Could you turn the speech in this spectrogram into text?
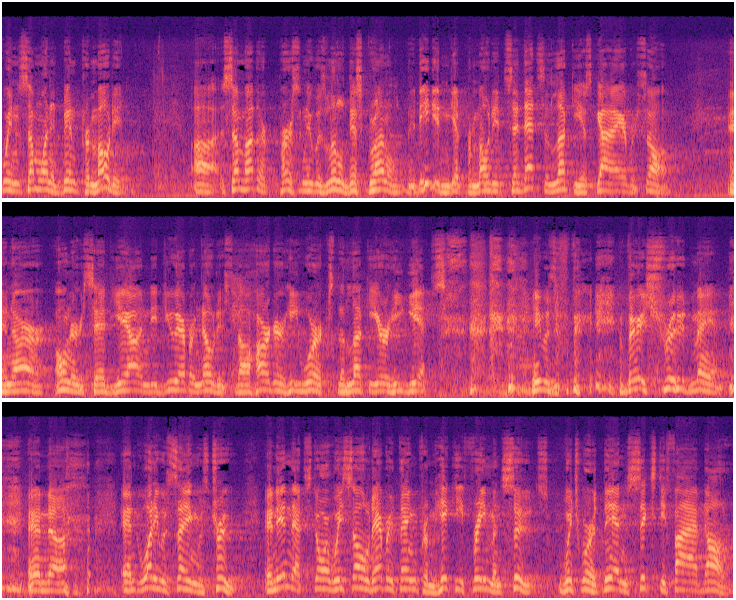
when someone had been promoted, uh, some other person who was a little disgruntled that he didn't get promoted said, That's the luckiest guy I ever saw. And our owner said, Yeah, and did you ever notice the harder he works, the luckier he gets? he was a very, shrewd man. And, uh, and what he was saying was true. And in that store, we sold everything from Hickey Freeman suits, which were then $65. Uh,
